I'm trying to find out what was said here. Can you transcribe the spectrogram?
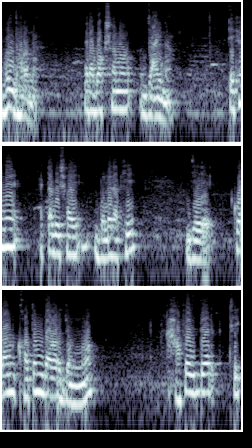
ভুল ধারণা। এটা বক্সানো যায় না। এখানে একটা বিষয় বলে রাখি যে কোরআন খতম দেওয়ার জন্য হাফেজদের ঠিক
